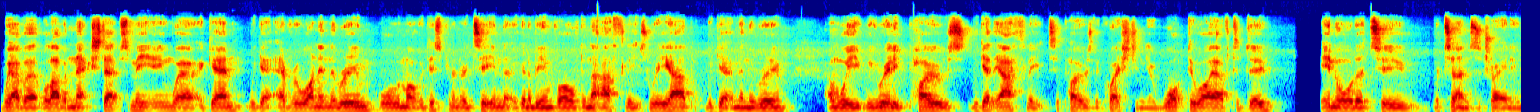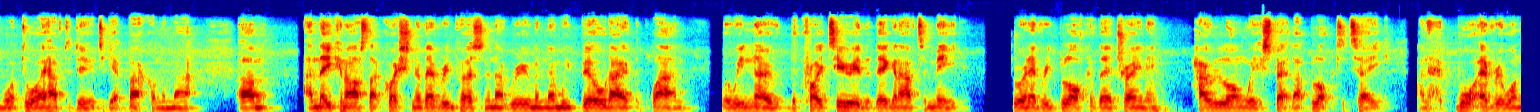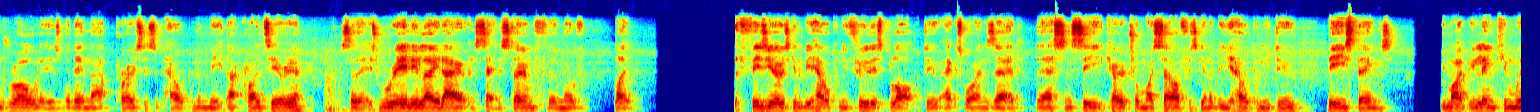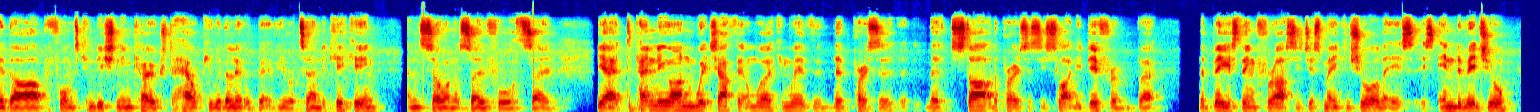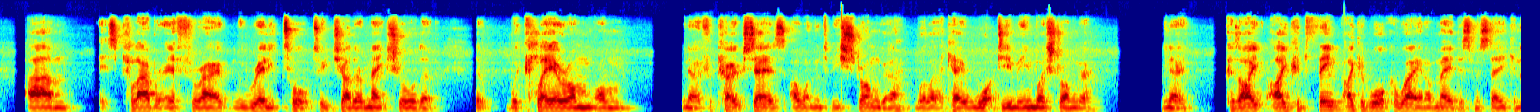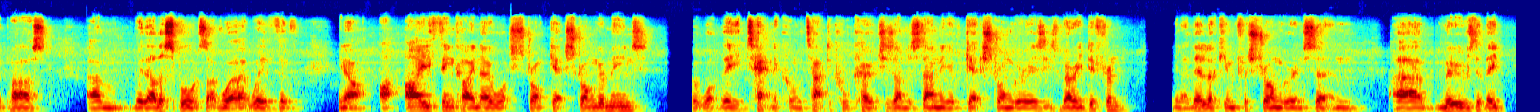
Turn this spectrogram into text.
we have a we'll have a next steps meeting where again we get everyone in the room, all the multidisciplinary team that are going to be involved in that athlete's rehab. We get them in the room and we we really pose we get the athlete to pose the question you know what do i have to do in order to return to training? What do i have to do to get back on the mat? Um, and they can ask that question of every person in that room and then we build out the plan where we know the criteria that they're going to have to meet during every block of their training how long we expect that block to take and what everyone's role is within that process of helping them meet that criteria. So that it's really laid out and set in stone for them of like the physio is going to be helping you through this block do X, Y, and Z. The S and C coach or myself is going to be helping you do these things. You might be linking with our performance conditioning coach to help you with a little bit of your return to kicking and so on and so forth. So, yeah, depending on which athlete I'm working with, the, the process, the start of the process is slightly different. But the biggest thing for us is just making sure that it's it's individual, um, it's collaborative throughout. We really talk to each other and make sure that that we're clear on on you know, if a coach says, I want them to be stronger, well, okay, what do you mean by stronger? You know, because I, I could think I could walk away, and I've made this mistake in the past um, with other sports that I've worked with. Of, you know, I, I think I know what strong get stronger means, but what the technical and tactical coach's understanding of get stronger is is very different. You know, they're looking for stronger in certain uh, moves that they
